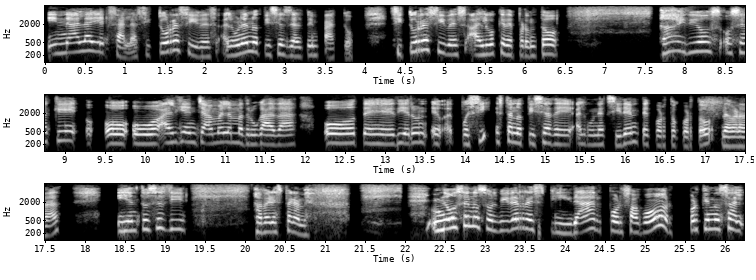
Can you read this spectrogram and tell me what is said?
Inhala y exhala. Si tú recibes alguna noticia de alto impacto, si tú recibes algo que de pronto ay Dios, o sea que, o, o, alguien llama en la madrugada o te dieron, eh, pues sí, esta noticia de algún accidente, corto, corto, la verdad. Y entonces di, a ver, espérame. No se nos olvide respirar, por favor, porque nos sal,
